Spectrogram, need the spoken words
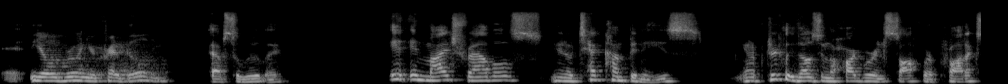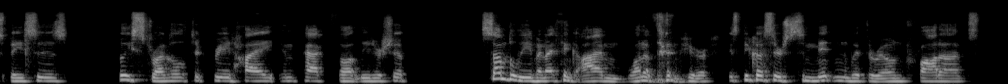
it, you'll ruin your credibility. Absolutely. In, in my travels, you know, tech companies, you know, particularly those in the hardware and software product spaces, really struggle to create high impact thought leadership some believe, and I think I'm one of them here, is because they're smitten with their own products,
